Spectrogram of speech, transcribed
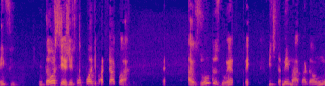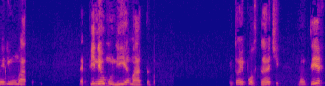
enfim. Então, assim, a gente não pode baixar a guarda. As outras doenças, Covid também mata. H1N1 mata. Né? Pneumonia mata. Então, é importante manter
